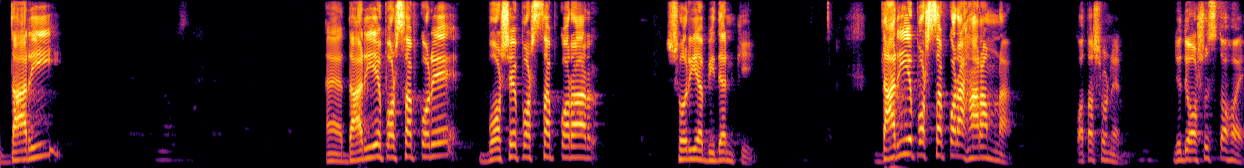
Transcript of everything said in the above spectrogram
দাড়ি হ্যাঁ দাঁড়িয়ে প্রস্রাব করে, বসে প্রস্রাব করার সরিয়া বিধান কি? দাঁড়িয়ে প্রস্রাব করা হারাম না। কথা শোনেন, যদি অসুস্থ হয়,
